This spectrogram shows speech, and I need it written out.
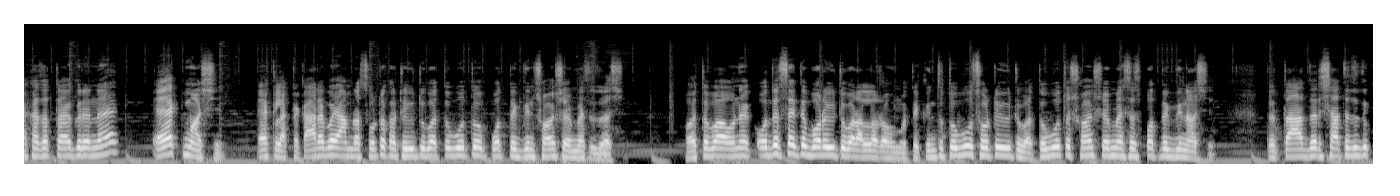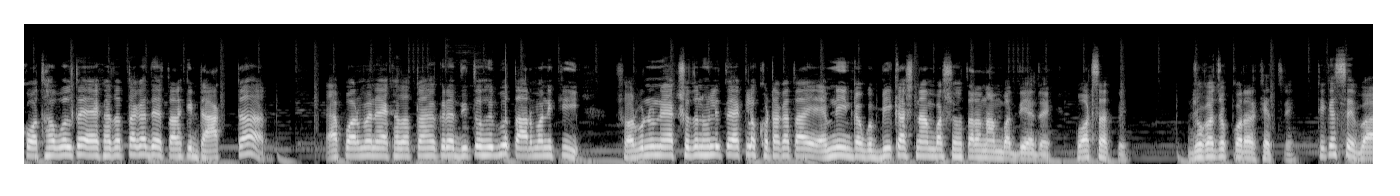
এক হাজার টাকা করে নেয়, এক মাসে এক লাখ টাকা। আরে ভাই, আমরা ছোটোখাটো ইউটিউবার, তবুও তো প্রত্যেক দিন শয়ে মেসেজ আসে। হয়তোবা অনেক ওদের সাইতে বড় ইউটিউবার আল্লাহ রহমতে, কিন্তু তবুও ছোট ইউটিউবার তবুও তো শয়ে শয়ে মেসেজ প্রত্যেক দিন আসে। তো তাদের সাথে যদি কথা বলতে এক হাজার টাকা দেয়, তারা কি ডাক্তার? অ্যাপয়েন্টমেন্ট এক হাজার টাকা করে দিতে হইব, তার মানে কি? সর্বনিম্ন একশো জন হলে তো এক লক্ষ টাকা তাই এমনি ইনকাম করে, বিকাশ নাম্বার সহ তারা নাম্বার দিয়ে দেয় হোয়াটসঅ্যাপে যোগাযোগ করার ক্ষেত্রে, ঠিক আছে? বা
